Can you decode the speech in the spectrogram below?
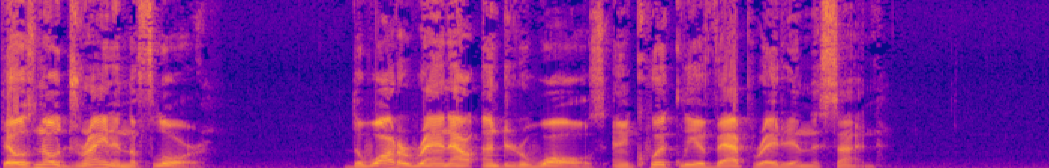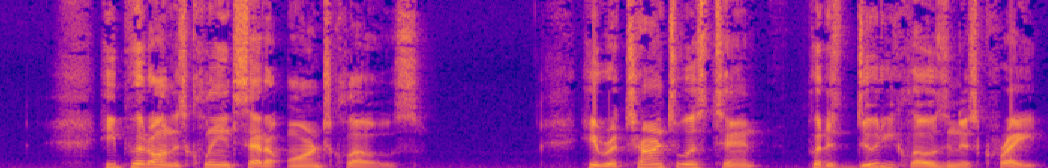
There was no drain in the floor. The water ran out under the walls and quickly evaporated in the sun. He put on his clean set of orange clothes. He returned to his tent, put his duty clothes in his crate,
